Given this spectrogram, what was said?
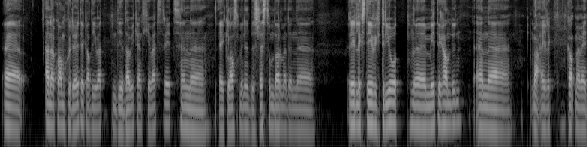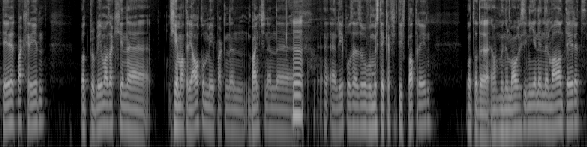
Eh, en dat kwam goed uit. Ik had die, wet, die dat weekend geen wedstrijd. En eh ik last minute beslist om daar met een eh, redelijk stevig trio eh, mee te gaan doen. En eh, maar eigenlijk, ik had met mijn tijdritpak gereden. Maar het probleem was dat ik geen, eh, geen materiaal kon meepakken. Een bandje en, eh, Ja. en lepels en zo. Voor moest ik effectief plat rijden. Want dat eh, moet normaal gezien niet in een normale tijdrit.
